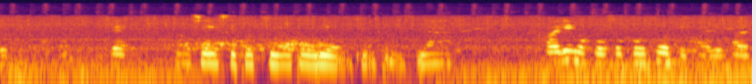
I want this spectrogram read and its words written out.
言ってくださって、安心してこっちの通りを決めてますね。帰りも高速を通って帰りたい。安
